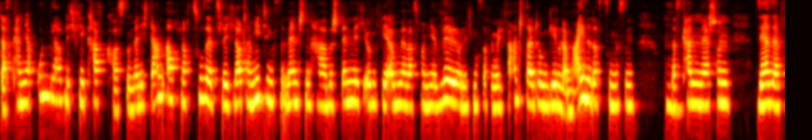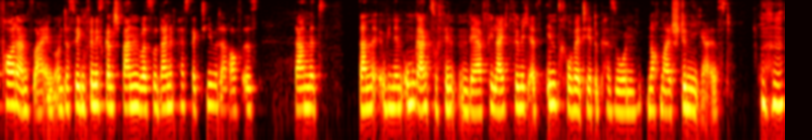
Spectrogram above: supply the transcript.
das kann ja unglaublich viel Kraft kosten. Und wenn ich dann auch noch zusätzlich lauter Meetings mit Menschen habe, ständig irgendwie irgendwer was von mir will und ich muss auf irgendwelche Veranstaltungen gehen oder meine das zu müssen, mhm. das kann ja schon sehr, sehr fordernd sein. Und deswegen finde ich es ganz spannend, was so deine Perspektive darauf ist, damit dann irgendwie einen Umgang zu finden, der vielleicht für mich als introvertierte Person nochmal stimmiger ist. Mhm.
